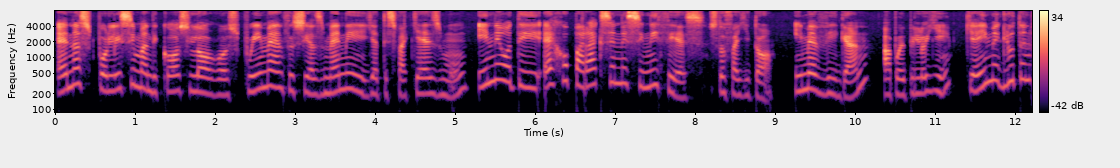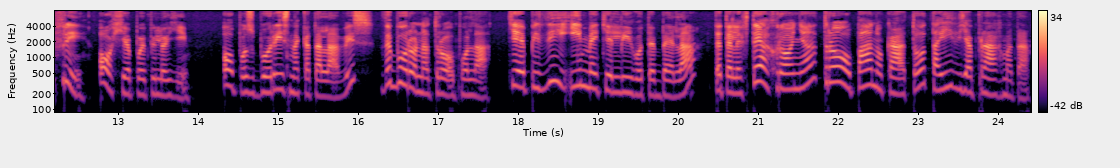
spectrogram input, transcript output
Ένας πολύ σημαντικός λόγος που είμαι ενθουσιασμένη για τις φακές μου είναι ότι έχω παράξενες συνήθειες στο φαγητό. Είμαι vegan από επιλογή και είμαι gluten free, όχι από επιλογή. Όπως μπορείς να καταλάβεις, δεν μπορώ να τρώω πολλά. Και επειδή είμαι και λίγο τεμπέλα, τα τελευταία χρόνια τρώω πάνω κάτω τα ίδια πράγματα.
